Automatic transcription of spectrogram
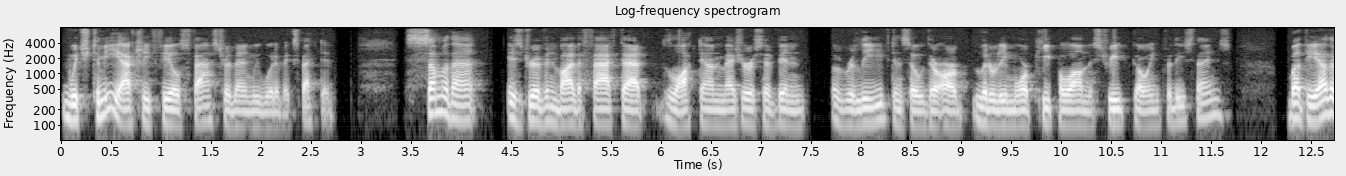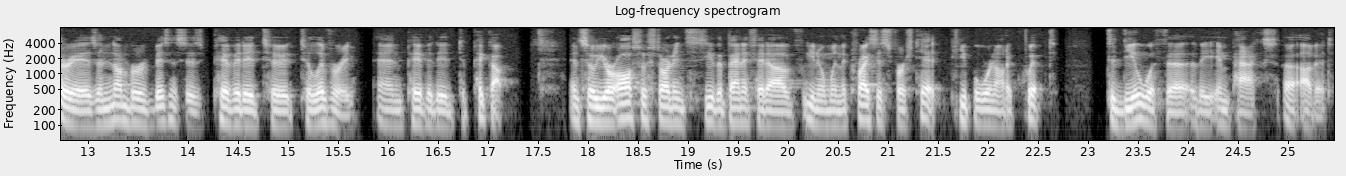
which to me actually feels faster than we would have expected. Some of that is driven by the fact that lockdown measures have been relieved, and so there are literally more people on the street going for these things. But the other is a number of businesses pivoted to, delivery and pivoted to pickup. And so you're also starting to see the benefit of, you know, when the crisis first hit, people were not equipped to deal with the, the impacts uh, of it.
